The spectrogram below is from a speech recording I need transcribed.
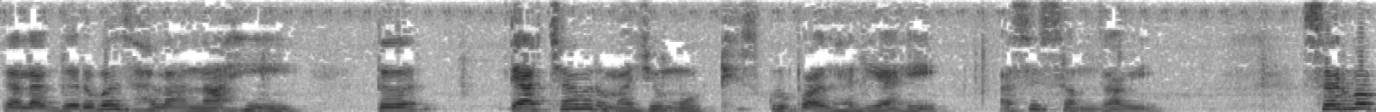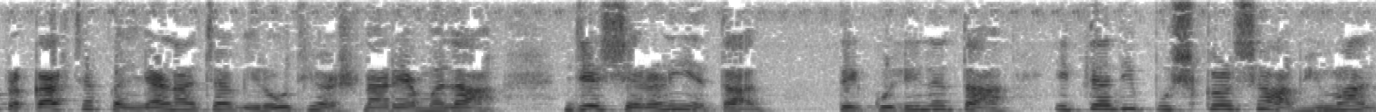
त्याला गर्व झाला नाही तर त्याच्यावर माझी मोठीच कृपा झाली आहे असे समजावे. सर्व प्रकारच्या कल्याणाच्या विरोधी असणाऱ्या मला जे शरणी येतात ते कुलीनता इत्यादी पुष्कळशा अभिमान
